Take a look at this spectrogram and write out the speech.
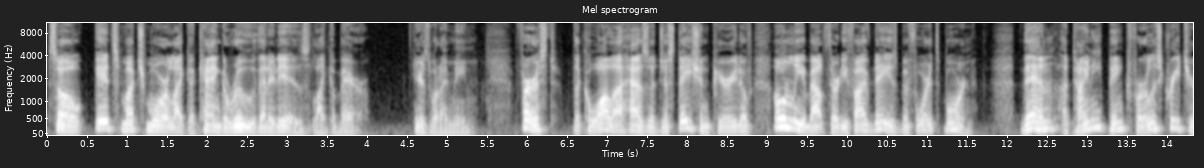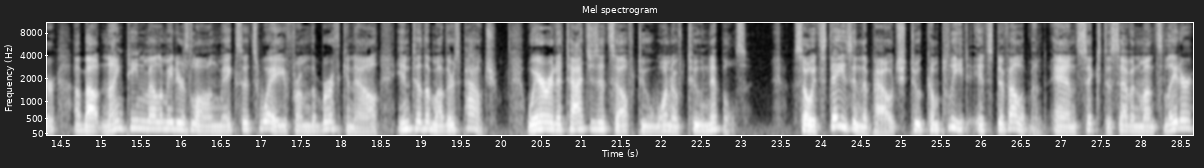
So it's much more like a kangaroo than it is like a bear. Here's what I mean. First, the koala has a gestation period of only about 35 days before it's born. Then, a tiny pink furless creature about 19 millimeters long makes its way from the birth canal into the mother's pouch, where it attaches itself to one of two nipples. So it stays in the pouch to complete its development, and six to seven months later,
